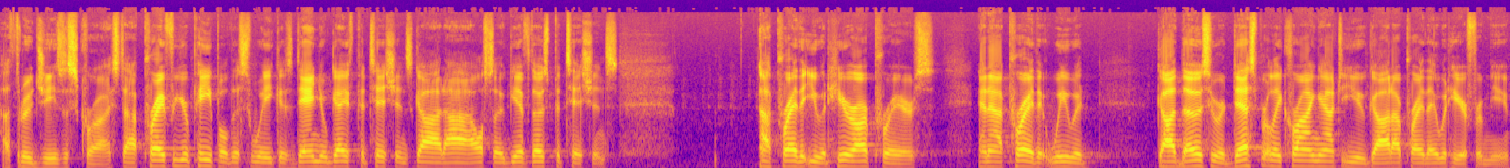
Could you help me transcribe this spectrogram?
uh, through Jesus Christ. I pray for your people this week as Daniel gave petitions. God, I also give those petitions. I pray that you would hear our prayers, and I pray that we would, God, those who are desperately crying out to you, God, I pray they would hear from you.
